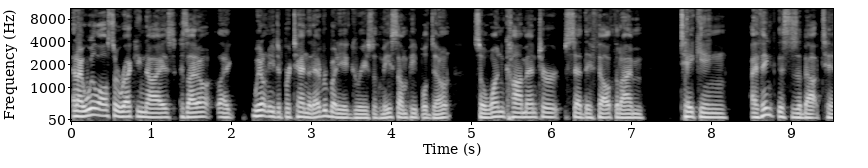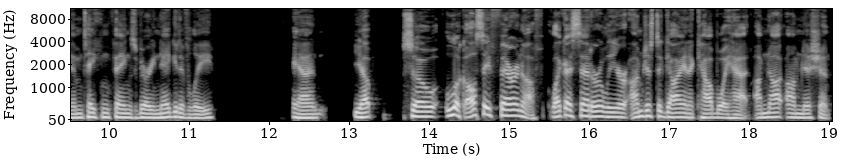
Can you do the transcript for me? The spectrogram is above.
And I will also recognize, because I don't like, we don't need to pretend that everybody agrees with me. Some people don't. So one commenter said they felt that I'm taking, I think this is about Tim, taking things very negatively. And yep. So look, I'll say fair enough. Like I said earlier, I'm just a guy in a cowboy hat. I'm not omniscient.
